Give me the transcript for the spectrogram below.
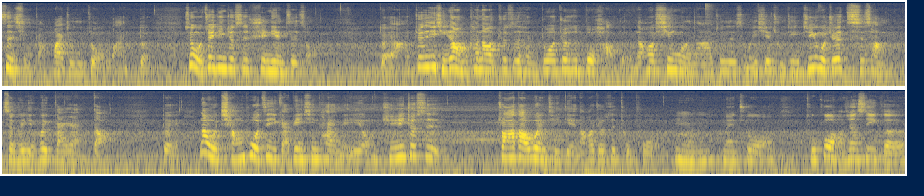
事情赶快就是做完。对，所以我最近就是训练这种。对啊，就是疫情让我们看到就是很多就是不好的，然后新闻啊，就是什么一些处境，其实我觉得磁场整个也会感染到。对，那我强迫自己改变心态没用，其实就是抓到问题点，然后就是突破。嗯，没错。突破好像是一个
